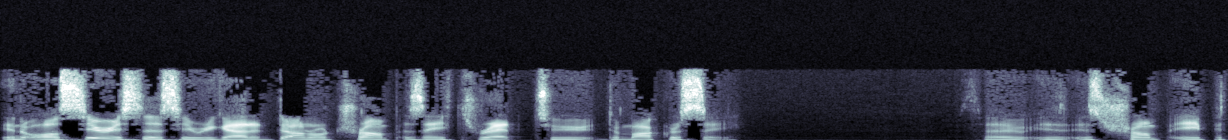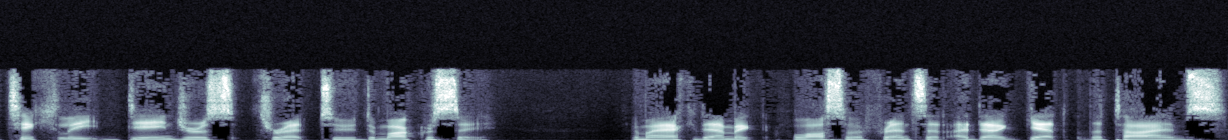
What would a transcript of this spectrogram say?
in all seriousness, he regarded Donald Trump as a threat to democracy. So is, is Trump a particularly dangerous threat to democracy? And my academic philosopher friend said, I don't get the times.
